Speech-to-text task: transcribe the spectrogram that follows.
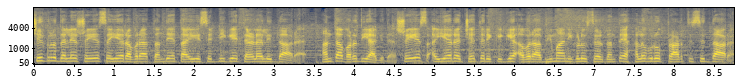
ಶೀಘ್ರದಲ್ಲೇ ಶ್ರೇಯಸ್ ಅಯ್ಯರ್ ಅವರ ತಂದೆ ತಾಯಿ ಸಿಡ್ನಿಗೆ ತೆರಳಲಿದ್ದಾರೆ. ಅಂತ ವರದಿಯಾಗಿದೆ. ಶ್ರೇಯಸ್ ಅಯ್ಯರ್ ಚೇತರಿಕೆಗೆ ಅವರ ಅಭಿಮಾನಿಗಳು ಸೇರಿದಂತೆ ಹಲವರು ಪ್ರಾರ್ಥಿಸಿದ್ದಾರೆ.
